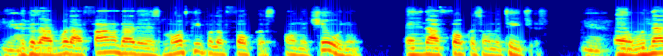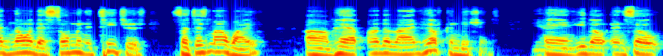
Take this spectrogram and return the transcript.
yeah. Because I, what I found out is more people are focused on the children and not focused on the teachers. Yeah. And we're not knowing that so many teachers, such as my wife, um, have underlying health conditions. Yeah. And you know, and so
